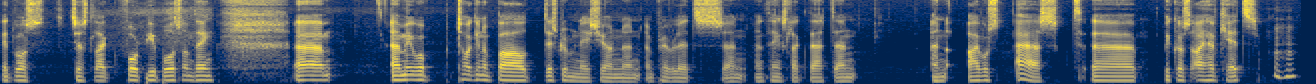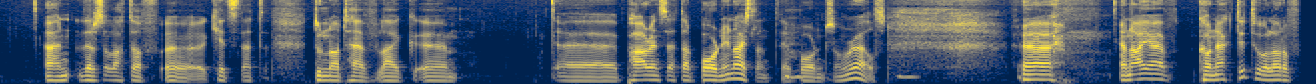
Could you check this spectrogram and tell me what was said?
It was just like four people or something, um, and we were talking about discrimination and, and privilege and, and things like that. And and I was asked uh, because I have kids, and there's a lot of uh, kids that do not have like. Um, uh, parents that are born in Iceland, they're born somewhere else. Uh, and I have connected to a lot of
